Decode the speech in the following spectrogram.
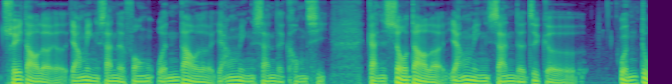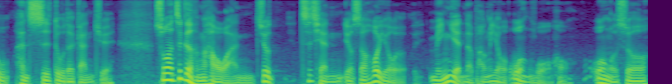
吹到了阳明山的风，闻到了阳明山的空气，感受到了阳明山的这个温度和湿度的感觉。说这个很好玩，就之前有时候会有明眼的朋友问我，吼，问我说：“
